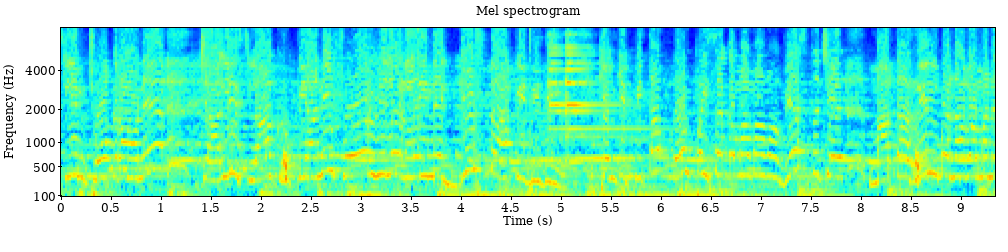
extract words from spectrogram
મુસ્લિમ છોકરાઓને 40 લાખ રૂપિયાની ફોર વ્હીલર લઈને ગિફ્ટ આપી દીધી. કેમ કે પિતા બહુ પૈસા કમાવામાં વ્યસ્ત છે, માતા રીલ બનાવવામાં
